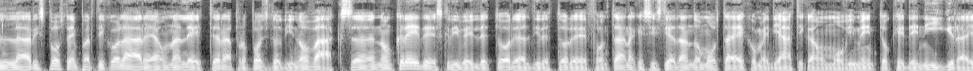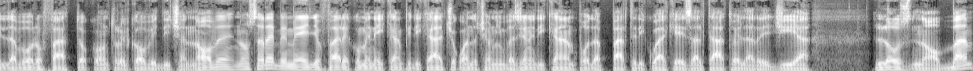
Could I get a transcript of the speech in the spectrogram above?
la risposta in particolare a una lettera a proposito di Novax. Non crede, scrive il lettore al direttore Fontana, che si stia dando molta eco mediatica a un movimento che denigra il lavoro fatto contro il Covid-19? Non sarebbe meglio fare come nei campi di calcio quando c'è un'invasione di campo da parte di qualche esaltato e la regia lo snobba?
